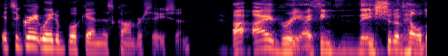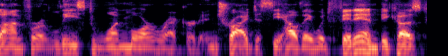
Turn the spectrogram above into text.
it's a great way to bookend this conversation. I, I agree i think they should have held on for at least one more record and tried to see how they would fit in because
